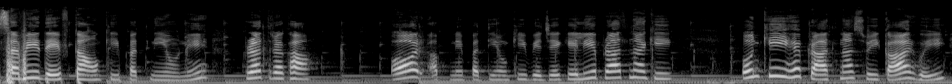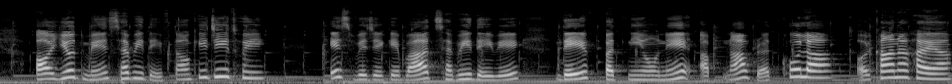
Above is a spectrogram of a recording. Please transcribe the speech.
सभी देवताओं की पत्नियों ने व्रत रखा और अपने पतियों की विजय के लिए प्रार्थना की। उनकी यह प्रार्थना स्वीकार हुई और युद्ध में सभी देवताओं की जीत हुई। इस विजय के बाद सभी देवे देव पत्नियों ने अपना व्रत खोला और खाना खाया।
